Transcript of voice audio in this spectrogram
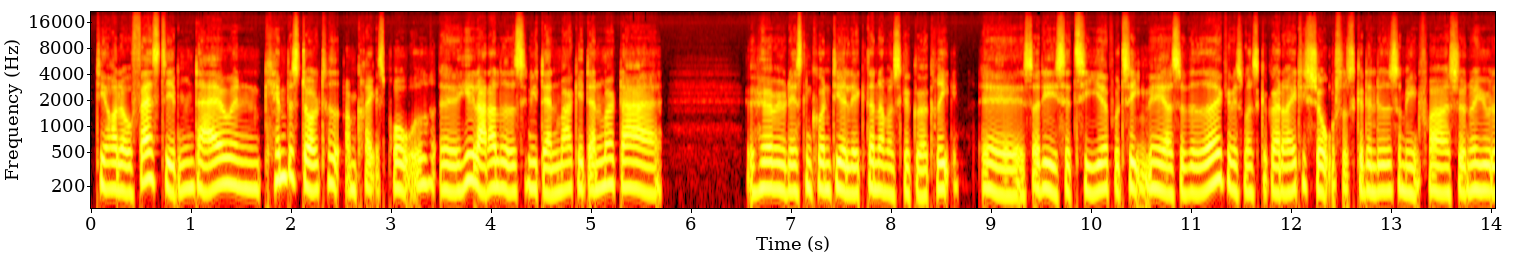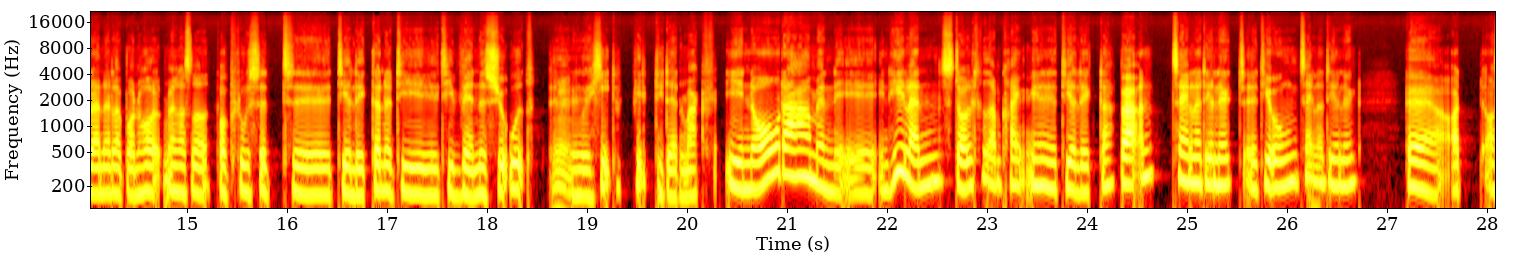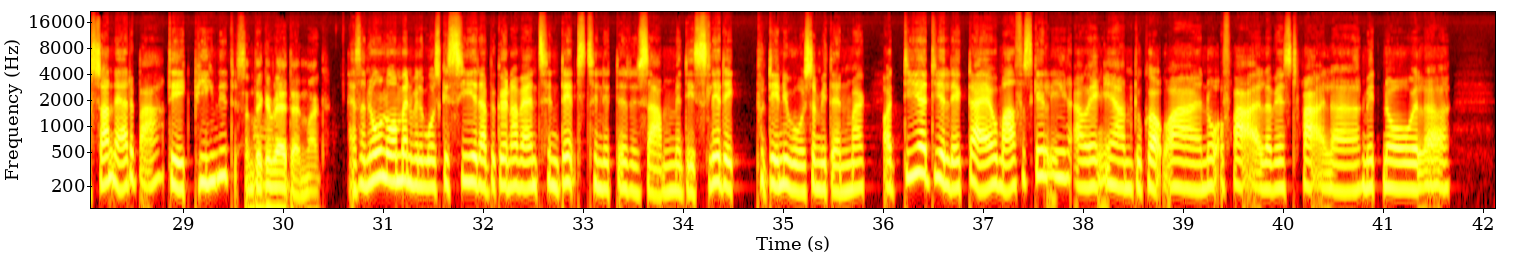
De holder jo fast i dem. Der er jo en kæmpe stolthed omkring sproget, øh, helt anderledes end i Danmark. I Danmark, der er hører vi jo næsten kun dialekter, når man skal gøre grin. Øh, så er det satire på tv og så videre. Ikke? Hvis man skal gøre det rigtig sjovt, så skal det lyde som en fra Sønderjylland eller Bornholm eller sådan noget. Og plus at øh, dialekterne, de, de vendes jo ud øh, helt vildt i Danmark. I Norge, der har man øh, en helt anden stolthed omkring øh, dialekter. Børn taler dialekt, øh, de unge taler dialekt. Øh, og, og sådan er det bare. Det er ikke pinligt. Som det kan være i Danmark. Altså nogle nordmænd vil måske sige, at der begynder at være en tendens til lidt af det samme, men det er slet ikke på det niveau som i Danmark. Og de her dialekter er jo meget forskellige, afhængig af om du kommer nordfra, eller vestfra, eller midt-Norge, eller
